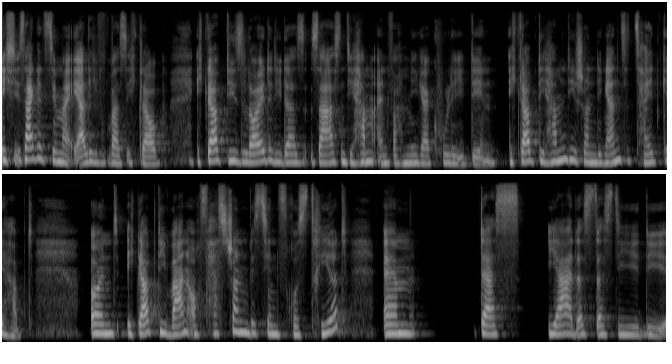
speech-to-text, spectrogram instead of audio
ich sage jetzt dir mal ehrlich, was ich glaube. Ich glaube, diese Leute, die da saßen, die haben einfach mega coole Ideen. Ich glaube, die haben die schon die ganze Zeit gehabt. Und ich glaube, die waren auch fast schon ein bisschen frustriert, ähm, dass ja, dass, dass, die, die,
